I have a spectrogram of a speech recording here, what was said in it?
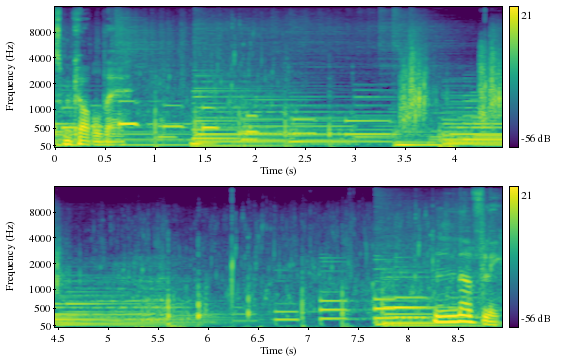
some cobble there. Lovely.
